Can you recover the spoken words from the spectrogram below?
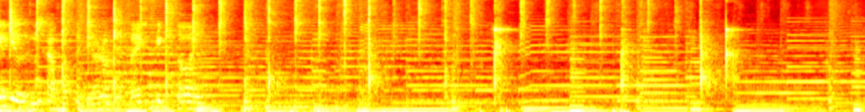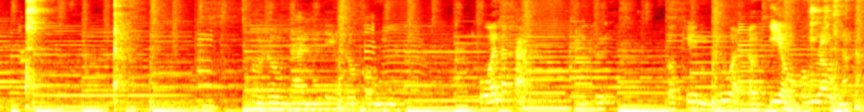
ได้เยอะนะคะเพราะเดี๋ยวเราจะใส่พริกซอยพอเราได้มาเดียวเราก็มีหัวนะคะนี่คือตัวเค็มหรือว่าตัวเจียวของเรานะคะ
